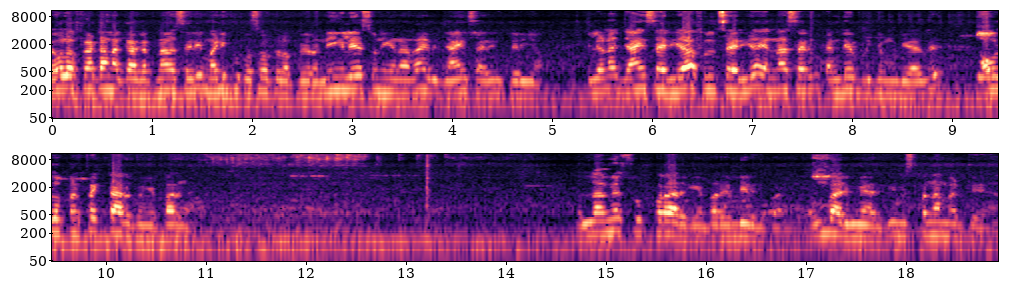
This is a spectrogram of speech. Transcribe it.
எவ்வளோ ஃபேட்டான அக்கா கட்டினாலும் சரி மடிப்பு கொசவத்தில் போயிடும் நீங்களே சொன்னீங்கன்னா தான் இது ஜாயின் சாரின்னு தெரியும். இல்லைன்னா ஜாயின் சாரியா ஃபுல் சாரியா என்ன சாரின்னு கண்டே பிடிக்க முடியாது. அவ்வளோ பெர்ஃபெக்டாக இருக்கும். இங்கே பாருங்கள் எல்லாமே சூப்பராக இருக்குங்க பாருங்கள் எப்படி இருக்குது பாருங்கள் ரொம்ப அருமையாக இருக்குது மிஸ் பண்ணாமல் எடுத்துக்கங்க.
